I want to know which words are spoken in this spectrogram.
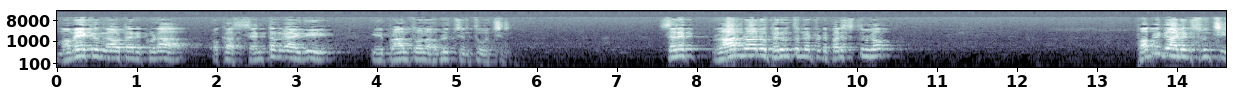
మమేకం కావటానికి కూడా ఒక సెంటర్గా ఇది ఈ ప్రాంతంలో అభివృద్ధి చెందుతూ వచ్చింది. సరే రాను రాను పెరుగుతున్నటువంటి పరిస్థితుల్లో పబ్లిక్ గార్డెన్స్ నుంచి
